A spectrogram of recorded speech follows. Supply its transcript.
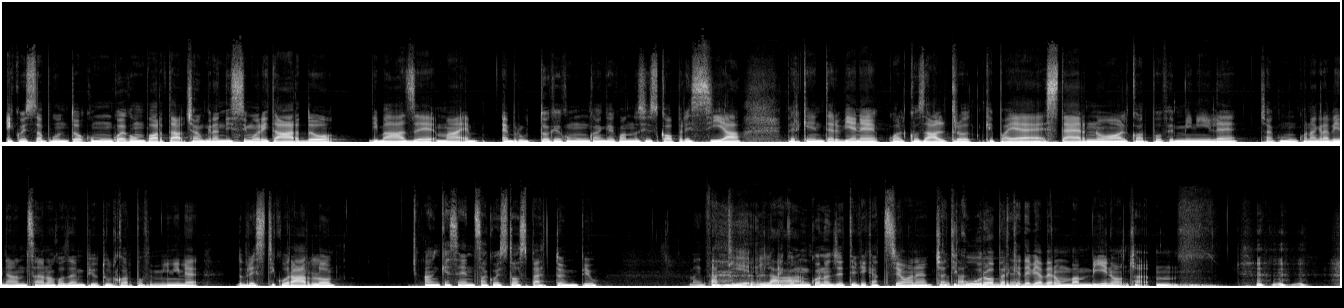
E questo appunto comunque comporta, c'è un grandissimo ritardo di base, ma è, è, brutto che comunque anche quando si scopre sia perché interviene qualcos'altro che poi è esterno al corpo femminile, cioè comunque una gravidanza è una cosa in più, tu il corpo femminile dovresti curarlo anche senza questo aspetto in più. Ma infatti la... è comunque un'oggettificazione, cioè Totalmente. ti curo perché devi avere un bambino, cioè, mm.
